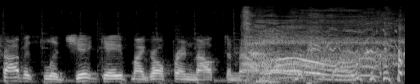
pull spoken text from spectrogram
Travis legit gave my girlfriend mouth to mouth.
